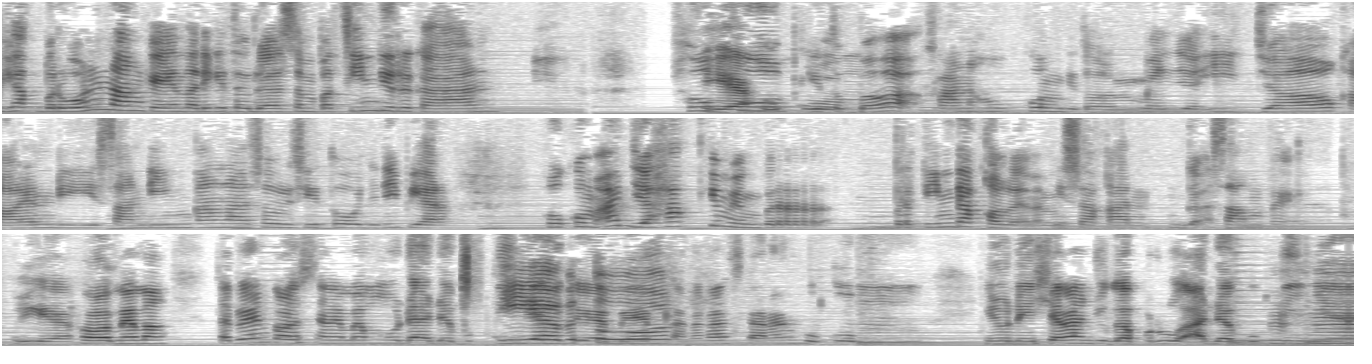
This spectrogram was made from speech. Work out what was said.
pihak berwenang kayak yang tadi kita udah sempat sindir kan hukum, Iya, hukum. gitu bawa kerana hukum gitu meja hijau kalian disandingkan lah so di situ jadi biar hukum aja hakim yang ber- bertindak kalau misalkan nggak sampai Iya, kalau memang tapi kan kalau misalnya memang udah ada buktinya Iya, gitu ya, betul. Beb. Karena kan sekarang hukum Indonesia kan juga perlu ada buktinya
